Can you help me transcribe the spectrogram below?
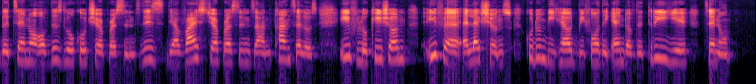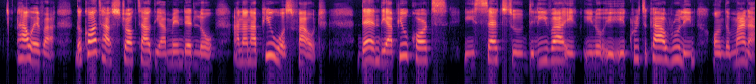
the tenure of these local chairpersons, these their vice chairpersons and councillors, if location, if uh, elections couldn't be held before the end of the three-year tenure. However, the court has struck out the amended law and an appeal was filed. Then the appeal court is set to deliver a you know a, a, critical ruling on the manner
